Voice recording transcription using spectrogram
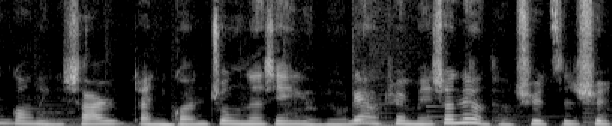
迎光临鲨语，带你关注那些有流量却没声量的有趣资讯。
